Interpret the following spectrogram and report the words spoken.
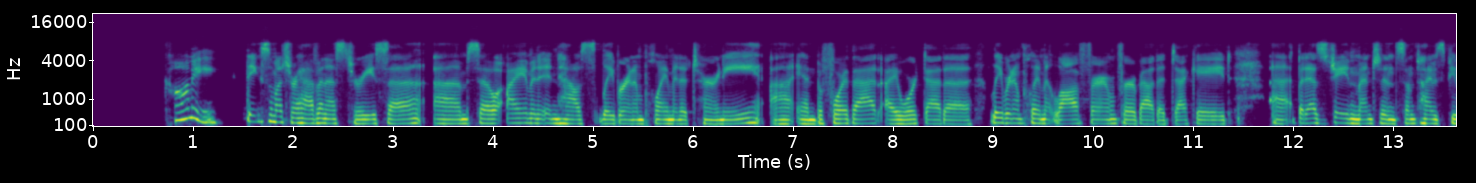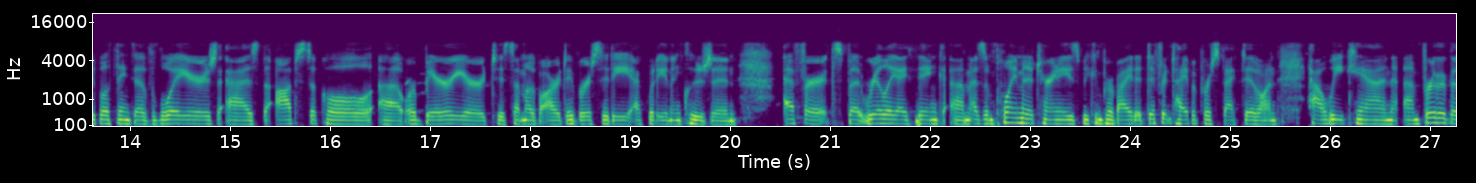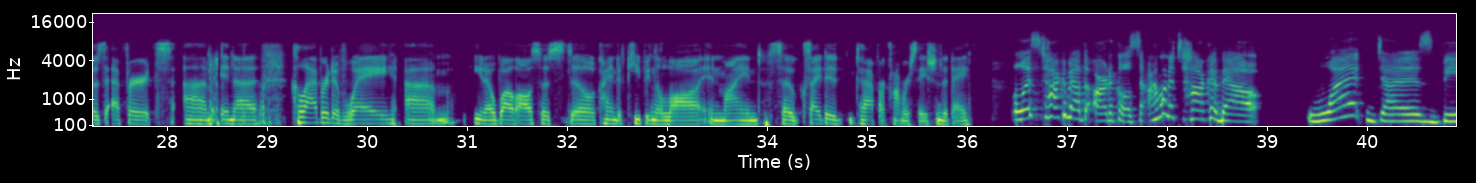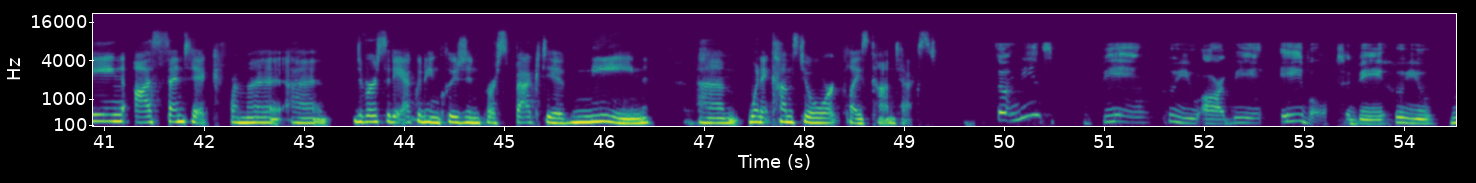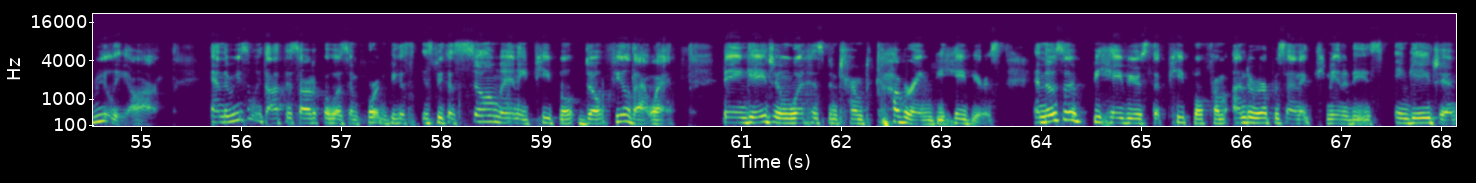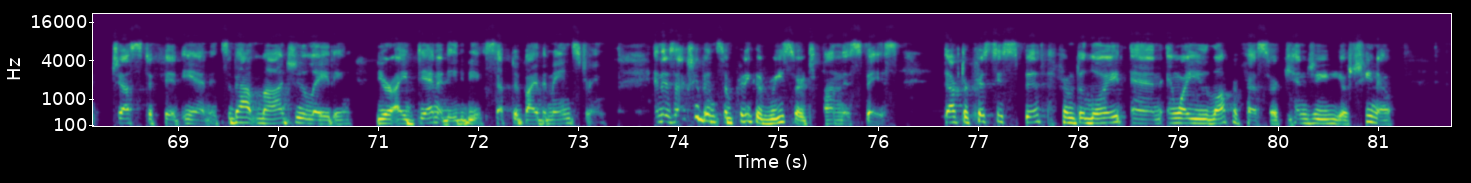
Connie, Thanks so much for having us, Teresa. Um, so, I am an in house labor and employment attorney. Uh, and before that, I worked at a labor and employment law firm for about a decade. Uh, but as Jane mentioned, sometimes people think of lawyers as the obstacle uh, or barrier to some of our diversity, equity, and inclusion efforts. But really, I think um, as employment attorneys, we can provide a different type of perspective on how we can um, further those efforts um, in a collaborative way, um, you know, while also still kind of keeping the law in mind. So excited to have our conversation today. Well, let's talk about the article. So I want to talk about what does being authentic from a, a diversity, equity, inclusion perspective mean um, when it comes to a workplace context? So it means being who you are, being able to be who you really are. And the reason we thought this article was important because is because so many people don't feel that way. They engage in what has been termed covering behaviors. And those are behaviors that people from underrepresented communities engage in just to fit in. It's about modulating your identity to be accepted by the mainstream. And there's actually been some pretty good research on this space. Dr. Christie Smith from Deloitte and NYU law professor Kenji Yoshino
